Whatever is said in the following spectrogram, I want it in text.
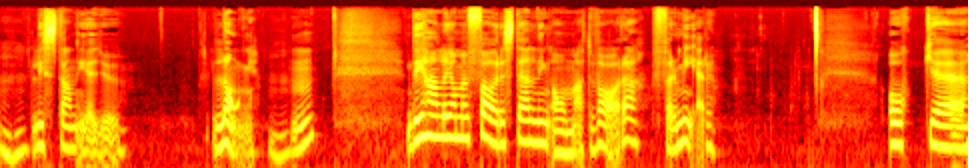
Mm. Listan är ju lång. Mm. mm. Det handlar ju om en föreställning om att vara för mer. Och eh,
